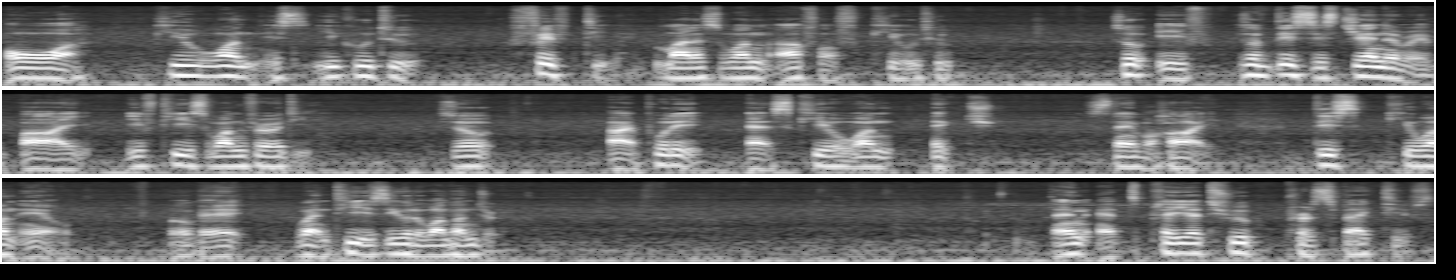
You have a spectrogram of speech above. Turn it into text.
or Q1 is equal to 50 minus 1 half of Q2 so if so this is generated by if T is 130 so I put it as Q1H stand for high. This Q1L okay when T is equal to 100 then at player 2 perspectives.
